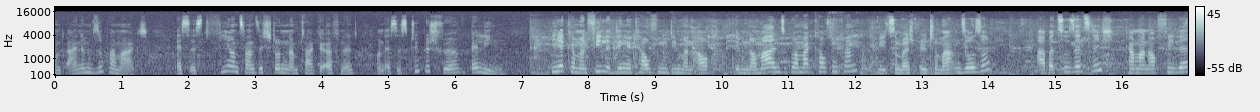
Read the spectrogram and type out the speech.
und einem Supermarkt. Es ist 24 Stunden am Tag geöffnet und es ist typisch für Berlin. Hier kann man viele Dinge kaufen, die man auch im normalen Supermarkt kaufen kann, wie zum Beispiel Tomatensauce. Aber zusätzlich kann man auch viele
